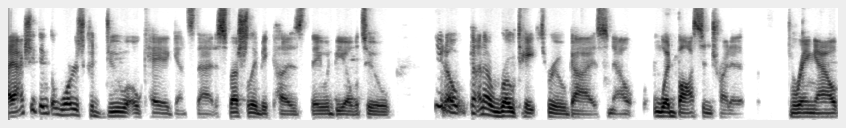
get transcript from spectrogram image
I actually think the Warriors could do okay against that, especially because they would be able to, you know, kind of rotate through guys. Now, would Boston try to bring out,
